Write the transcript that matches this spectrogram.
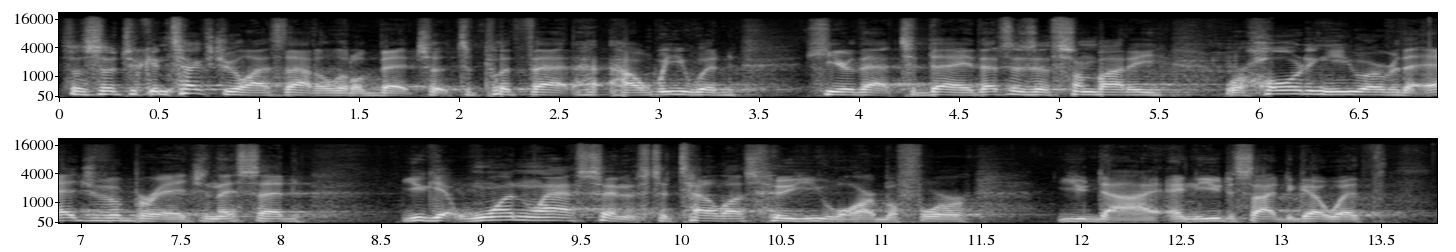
So, so to contextualize that a little bit, to, to put that how we would hear that today, that's as if somebody were holding you over the edge of a bridge and they said, You get one last sentence to tell us who you are before you die. And you decide to go with,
